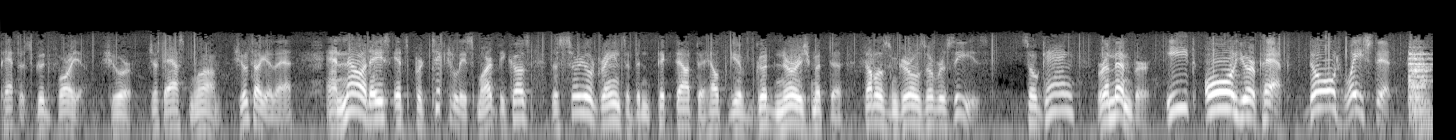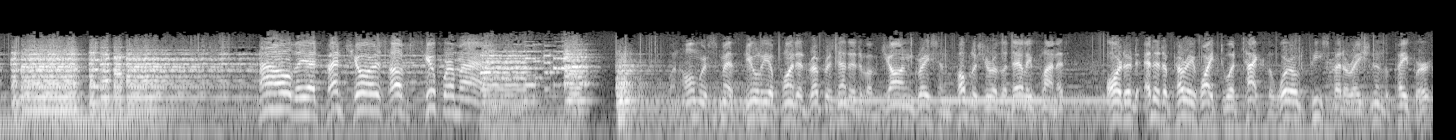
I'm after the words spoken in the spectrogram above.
Pep is good for you. Sure. Just ask Mom. She'll tell you that. And nowadays, it's particularly smart because the cereal grains have been picked out to help give good nourishment to fellows and girls overseas. So, gang, remember, eat all your Pep. Don't waste it. Now, the adventures of Superman. Homer Smith, newly appointed representative of John Grayson, publisher of the Daily Planet, ordered editor Perry White to attack the World Peace Federation in the paper,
